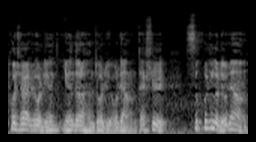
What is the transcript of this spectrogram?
破圈之后赢赢得了很多流量，但是似乎这个流量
